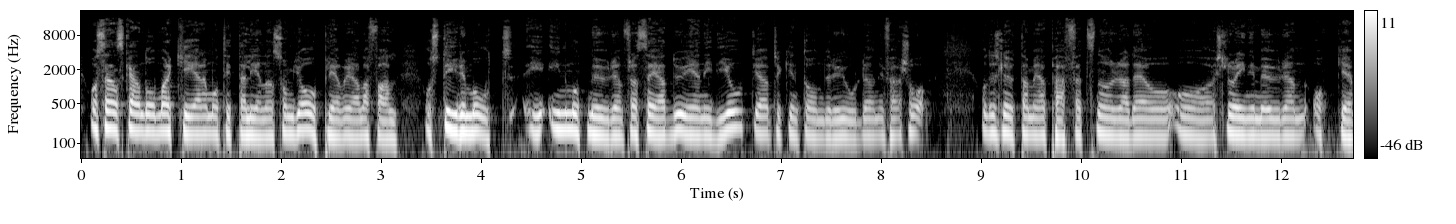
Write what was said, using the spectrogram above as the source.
Och sen ska han då markera mot italienaren som jag upplever i alla fall och styr emot in mot muren för att säga att du är en idiot, jag tycker inte om det du gjorde, ungefär så. Och det slutar med att Paffet snurrade och, och slår in i muren och eh,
